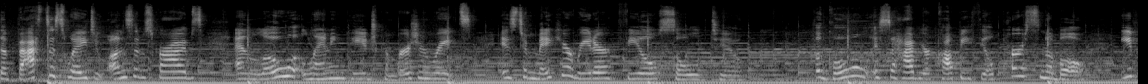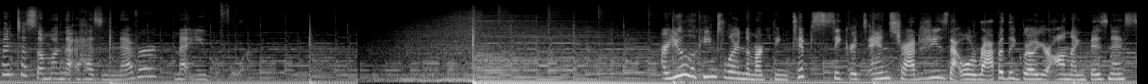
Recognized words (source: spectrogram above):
The fastest way to unsubscribes and low landing page conversion rates is to make your reader feel sold to. The goal is to have your copy feel personable, even to someone that has never met you before. Are you looking to learn the marketing tips, secrets, and strategies that will rapidly grow your online business?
